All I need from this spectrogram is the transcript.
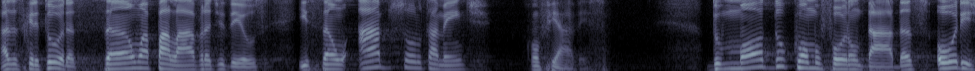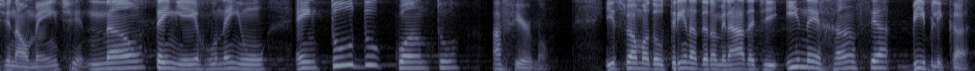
As Escrituras são a palavra de Deus e são absolutamente confiáveis. Do modo como foram dadas originalmente, não tem erro nenhum em tudo quanto afirmam. Isso é uma doutrina denominada de inerrância bíblica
